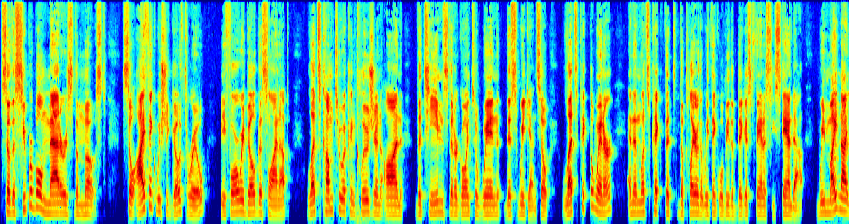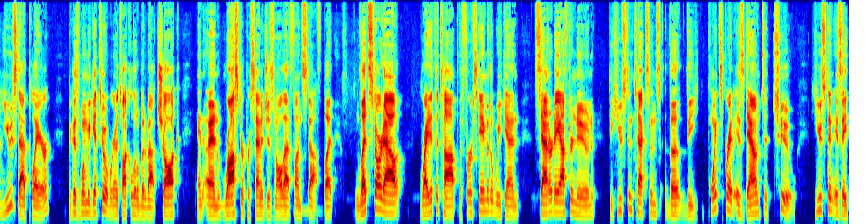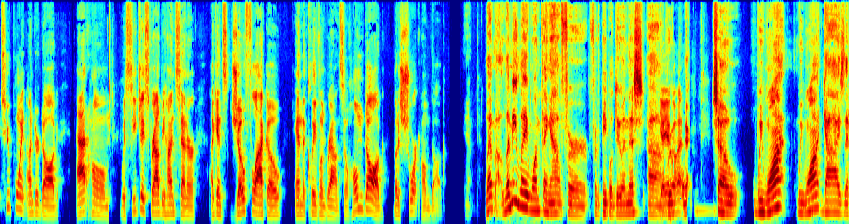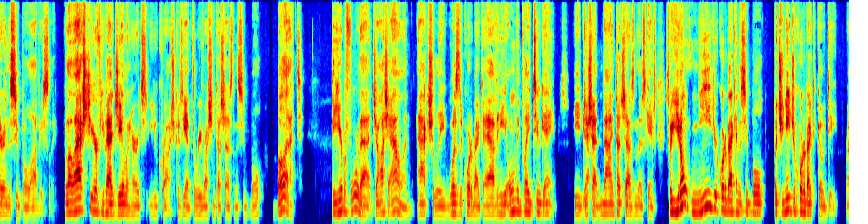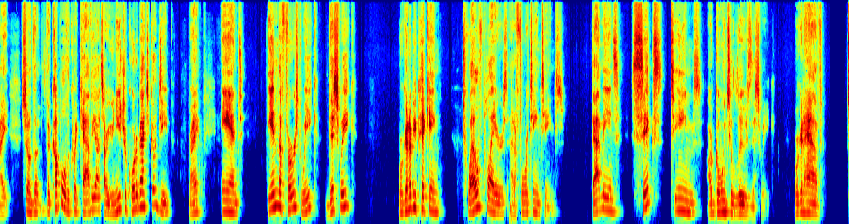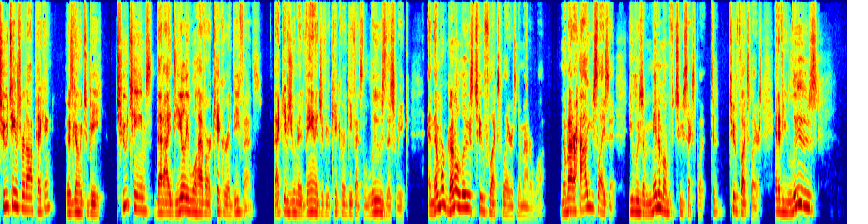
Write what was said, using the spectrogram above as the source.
So the Super Bowl matters the most. So I think we should go through before we build this lineup. Let's come to a conclusion on the teams that are going to win this weekend. So let's pick the winner and then let's pick the, the player that we think will be the biggest fantasy standout. We might not use that player because when we get to it, we're going to talk a little bit about chalk and, and roster percentages and all that fun stuff. But let's start out right at the top. The first game of the weekend, Saturday afternoon, the Houston Texans, the, the point spread is down to two. Houston is a two point underdog at home with CJ Stroud behind center against Joe Flacco and the Cleveland Browns. So home dog, but a short home dog. Yeah. Let, let me lay one thing out for for the people doing this. Uh, yeah, yeah, go ahead. Quick. So we want we want guys that are in the Super Bowl, obviously. Well, last year, if you had Jalen Hurts, you crush because he had three rushing touchdowns in the Super Bowl. But the year before that, Josh Allen actually was the quarterback to have, and he only played two games. He just yeah. had nine touchdowns in those games. So you don't need your quarterback in the Super Bowl, but you need your quarterback to go deep, right? So the the couple of the quick caveats are you need your quarterback to go deep, right? And in the first week, this week, we're going to be picking 12 players out of 14 teams. That means six teams are going to lose this week. We're going to have two teams we're not picking. There's going to be two teams that ideally will have our kicker and defense. That gives you an advantage if your kicker and defense lose this week. And then we're going to lose two flex players no matter what. No matter how you slice it, you lose a minimum of two sex play, two flex players. And if you lose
